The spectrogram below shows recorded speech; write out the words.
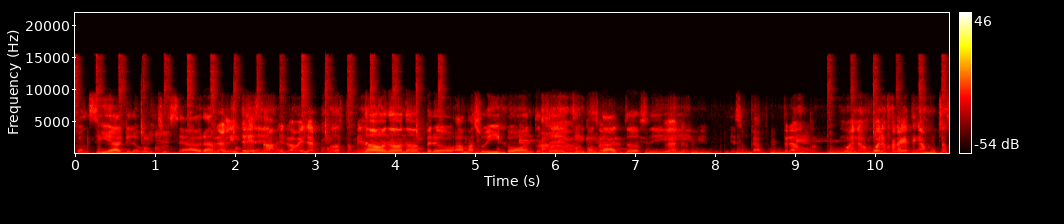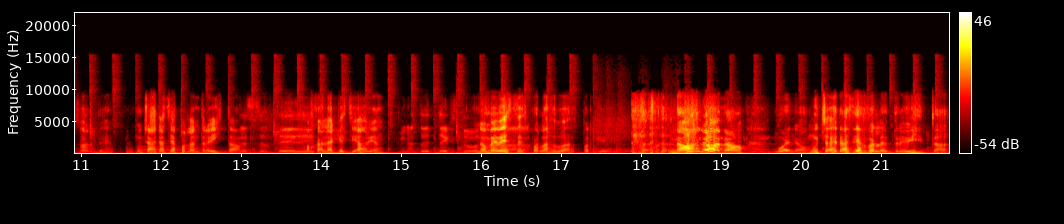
consiga que los boliches se abran. ¿Pero a él le porque tiene- interesa? ¿Él va a bailar con vos también? No, no, no, pero ama a su hijo, entonces Ah, tiene cerca. contactos y Claro. es un capo. Pronto. Bueno, bueno, ojalá que tengas mucha suerte. Muchas gracias por la entrevista. Gracias a ustedes. Ojalá que sigas bien. Me encantó el texto. No me beses por las dudas, porque... No, no, no. Bueno, muchas gracias por la entrevista.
